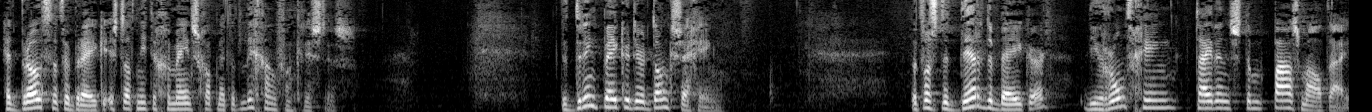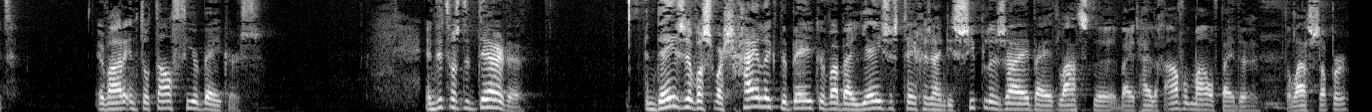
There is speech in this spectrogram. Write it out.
Het brood dat we breken, is dat niet de gemeenschap met het lichaam van Christus? De drinkbeker der dankzegging. Dat was de derde beker die rondging tijdens de paasmaaltijd. Er waren in totaal vier bekers. En dit was de derde. En deze was waarschijnlijk de beker waarbij Jezus tegen zijn discipelen zei bij het, laatste, bij het heilige avondmaal of bij de, de Last Supper.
